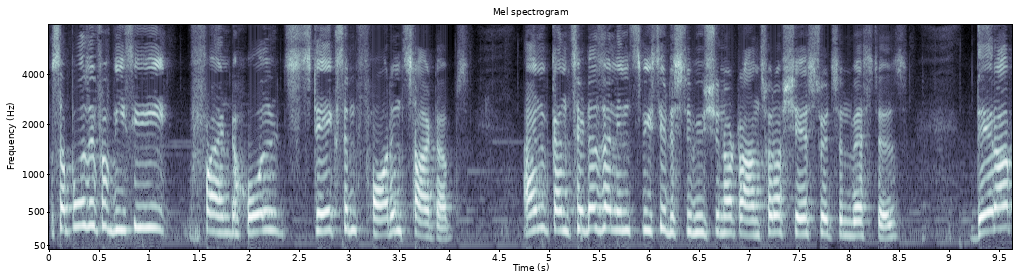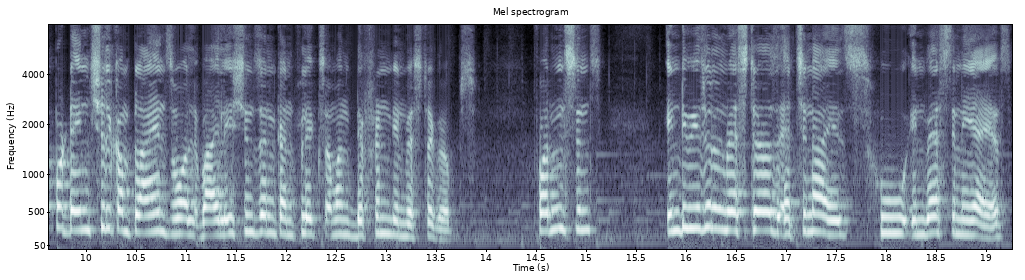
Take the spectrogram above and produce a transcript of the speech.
suppose if a VC fund holds stakes in foreign startups and considers an in specie distribution or transfer of shares to its investors, there are potential compliance violations and conflicts among different investor groups. For instance, Individual investors, HNIs, who invest in AIFs,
